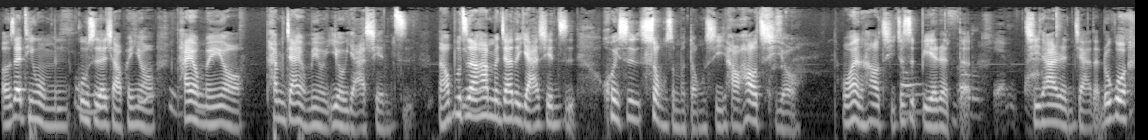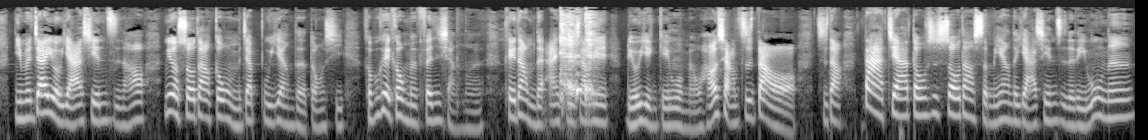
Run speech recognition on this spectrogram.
呃，在听我们故事的小朋友，他有没有他们家有没有也有牙仙子？然后不知道他们家的牙仙子会是送什么东西，好好奇哦，我很好奇，就是别人的。其他人家的。如果你们家有牙仙子，然后你有收到跟我们家不一样的东西，可不可以跟我们分享呢？可以到我们的 IG 上面留言给我们，我好想知道哦，知道大家都是收到什么样的牙仙子的礼物呢？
